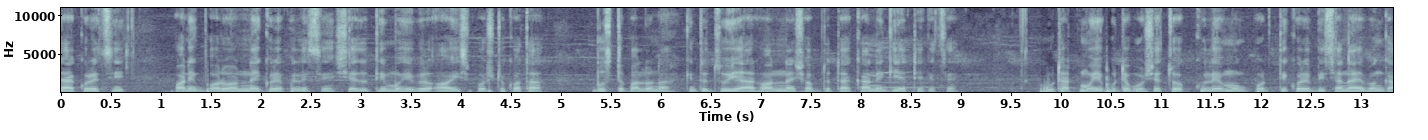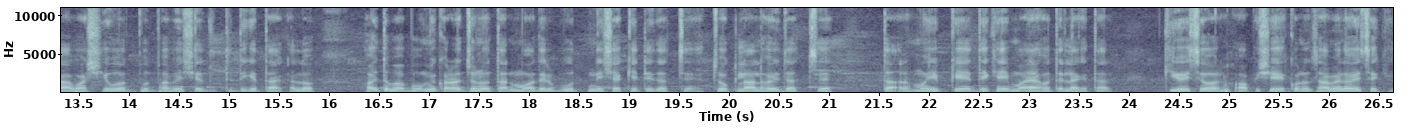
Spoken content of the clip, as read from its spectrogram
যা করেছি, অনেক বড় অন্যায় করে ফেলেছি। সে দুটি মুহিবের অস্পষ্ট কথা বুঝতে পারল না, কিন্তু জুই আর অন্যায় শব্দটা কানে গিয়ে ঠেকেছে। হুটহাট ময়ে ফুটে বসে চোখ খুলে মুখ ভর্তি করে বিছানা এবং গা ভাসিয়ে অদ্ভুতভাবে সে দুটির দিকে তাকালো। হয়তোবা বমি করার জন্য তার মদের বুধ নেশা কেটে যাচ্ছে, চোখ লাল হয়ে যাচ্ছে। তার মহিবকে দেখেই মায়া হতে লাগে তার। কি হয়েছে ওর? অফিসে কোনো ঝামেলা হয়েছে কি?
